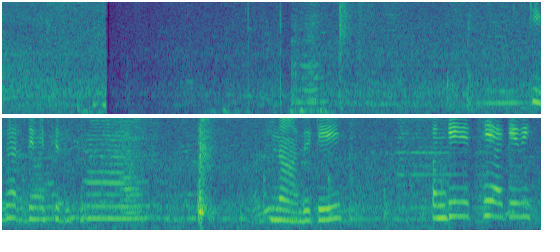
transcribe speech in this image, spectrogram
ਕੀ ਕਰਦੇ ਹੋ ਇੱਥੇ ਤੁਸੀਂ ਨਾ ਬੇਟੇ ਪੰਗੇ ਇੱਥੇ ਆ ਕੇ ਵੀ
